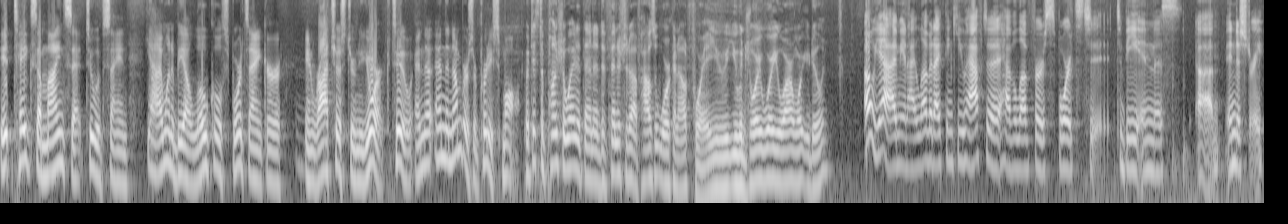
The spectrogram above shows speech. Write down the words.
it takes a mindset too of saying, yeah, I want to be a local sports anchor in Rochester, New York, too. And the and the numbers are pretty small. But just to punctuate it then and to finish it off, how's it working out for you? You you enjoy where you are and what you're doing? Oh yeah, I mean, I love it. I think you have to have a love for sports to to be in this um, industry.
